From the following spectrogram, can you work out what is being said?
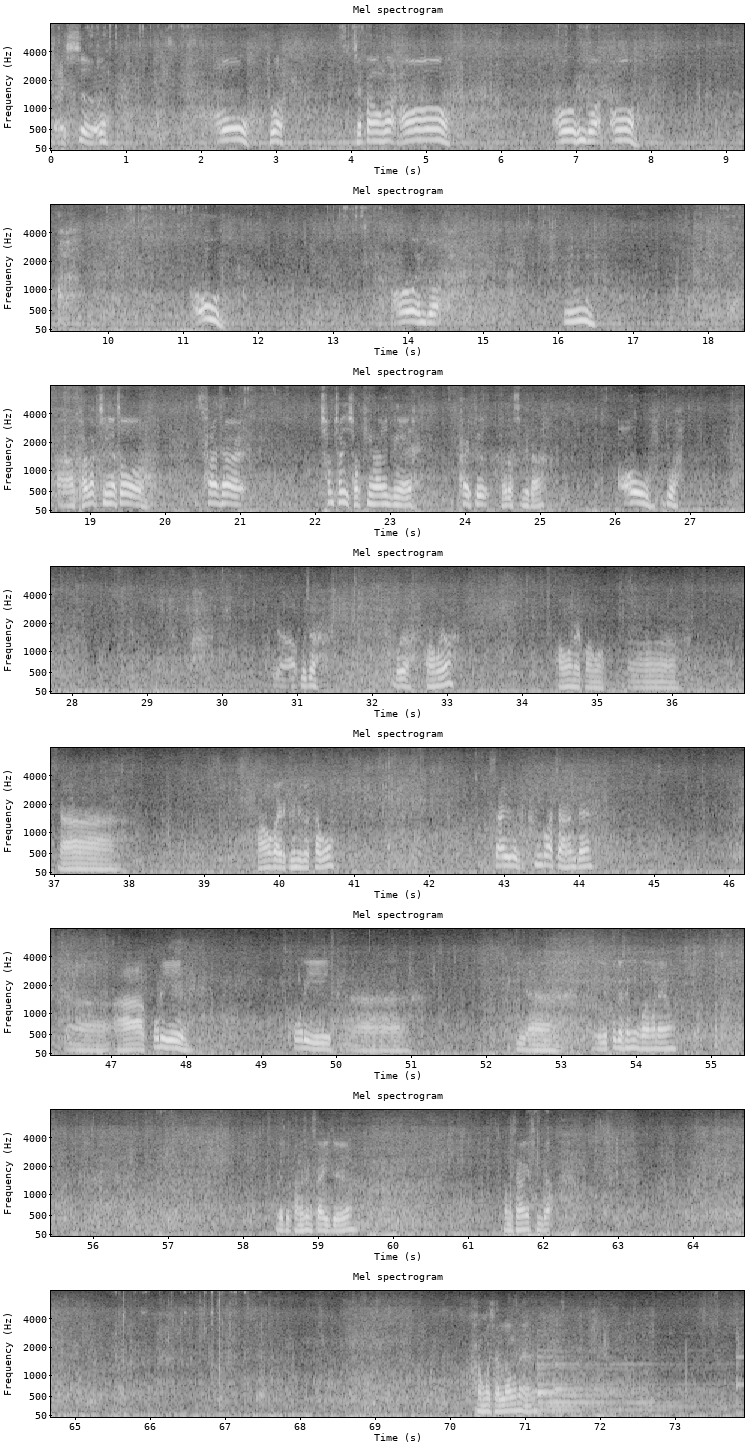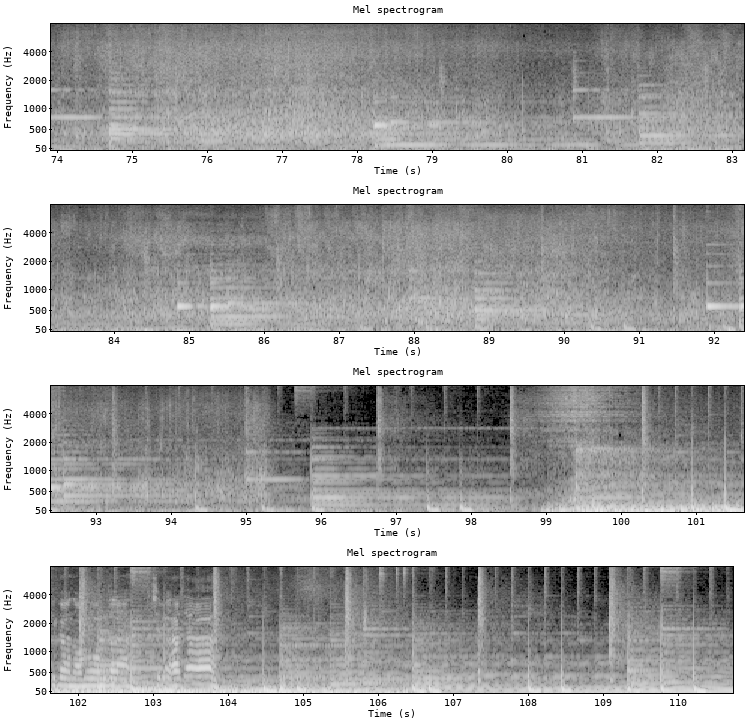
나이스. 오, 좋아. 제빵어가, 오, 오, 힘 좋아. 오, 오, 오, 힘 좋아. 음. 아, 바닥층에서 살살 천천히 저킹하는 중에 파이트 받았습니다. 어우, 힘 좋아. 야, 보자. 뭐야, 광어야? 광어네, 광어. 아, 야. 광어가 이렇게 힘이 좋다고? 사이즈 큰 것 같지 않은데? 아, 아, 꼬리. 꼬리. 아, 이야. 예쁘게 생긴 광어네요. 얘도 방생 사이즈. 방생하겠습니다. 광어 잘 나오네. 비가 너무 온다. 집에 가자.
